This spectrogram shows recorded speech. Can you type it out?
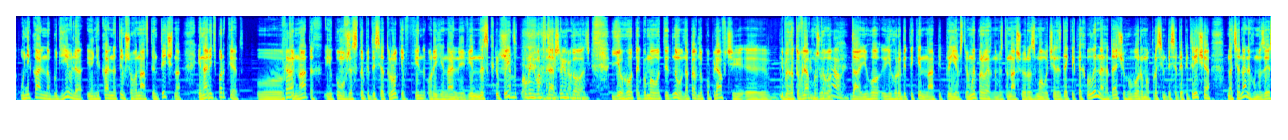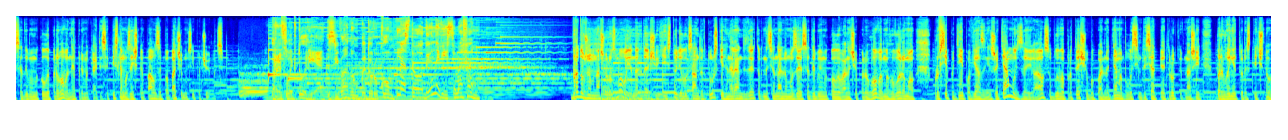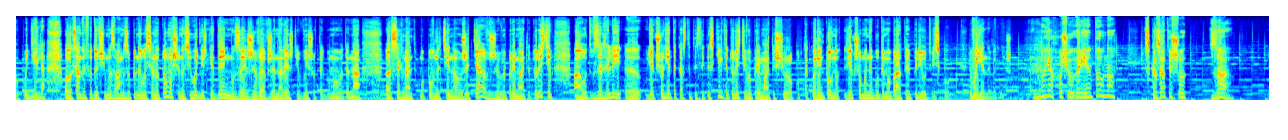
унікальна будівля і унікальна тим, що вона автентична, і навіть паркет. У Так. кімнатах, якому вже 150 років, він оригінальний. Він не скрипить. Микола Іванович. Да. Його, так би мовити, ну напевно, купляв чи е, виготовляв, можливо, Да, його, його робітники на підприємстві. Ми повернемось до нашої розмови через декілька хвилин. Нагадаю, що говоримо про 75-річчя Національного музею садиби Миколи Пирогова. Не примикайтеся. Після музичної паузи побачимось і почуємось. Рефлекторія з Іваном Педоруком на 101,8 FM. Продовжуємо нашу розмову. Я нагадаю, що є студії Олександр Турський, генеральний директор Національного музею садиби Миколи Івановича Пирогова. Ми говоримо про всі події пов'язані з життям музею, а особливо про те, що буквально днями було 75 років нашій первині туристичного Поділля. Олександр Федорович, ми з вами зупинилися на тому, що на сьогоднішній день музей живе вже нарешті вийшов, так би мовити, на е, сегмент повноцінного життя. Вже ви приймаєте туристів. А от взагалі, е, якщо є така статистика, скільки туристів ви приймаєте щороку? Так орієнтовно, якщо ми не будемо брати період військовий, воєнний верніше. Ну, я хочу орієнтовно сказати, що за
